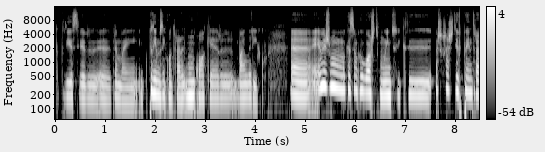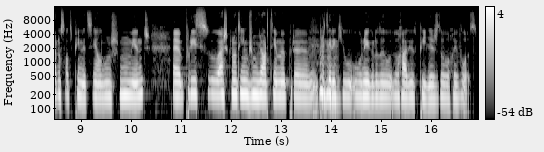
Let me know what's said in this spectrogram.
que podia ser eh, também, que podíamos encontrar num qualquer bailarico. Ah, é mesmo uma canção que eu gosto muito e que acho que já esteve para entrar no Salto Peanuts em alguns momentos, ah, por isso acho que não tínhamos melhor tema para, para ter aqui o, o negro do, do rádio de pilhas do Rui Veloso.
